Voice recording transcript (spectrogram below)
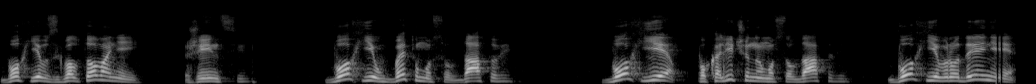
Бог є в зґвалтованій жінці. Бог є вбитому солдатові. Бог є покаліченому солдатові. Бог є в родині,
